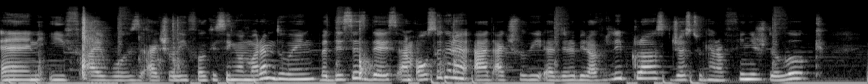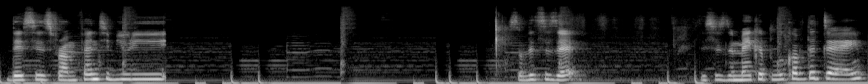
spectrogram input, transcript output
and if i was actually focusing on what i'm doing. But this is this. I'm also gonna add actually a little bit of lip gloss just to kind of finish the look. This is from fenty beauty. So this is it. This is the makeup look of the day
